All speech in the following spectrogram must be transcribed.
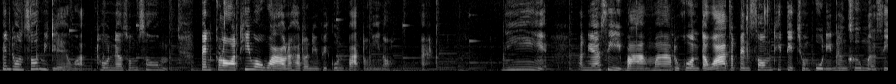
เป็นโทนส้มอีกแล้วอะโทนแนวส้มๆ เป็นกลอสที่วาวๆนะคะ ตัวนี้พี่กุลปาดตรงนี้เนาะ อันเนี้ยสีบางมากทุกคนแต่ว่าจะเป็นส้มที่ติดชมพูนิดนึงคือเหมือนสี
